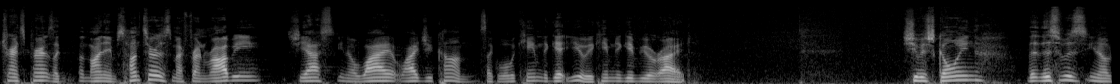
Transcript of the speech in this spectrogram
transparent. It's like, my name's Hunter. This is my friend Robbie. She asked, you know, why, why'd you come? It's like, well, we came to get you. We came to give you a ride. She was going this was, you know,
